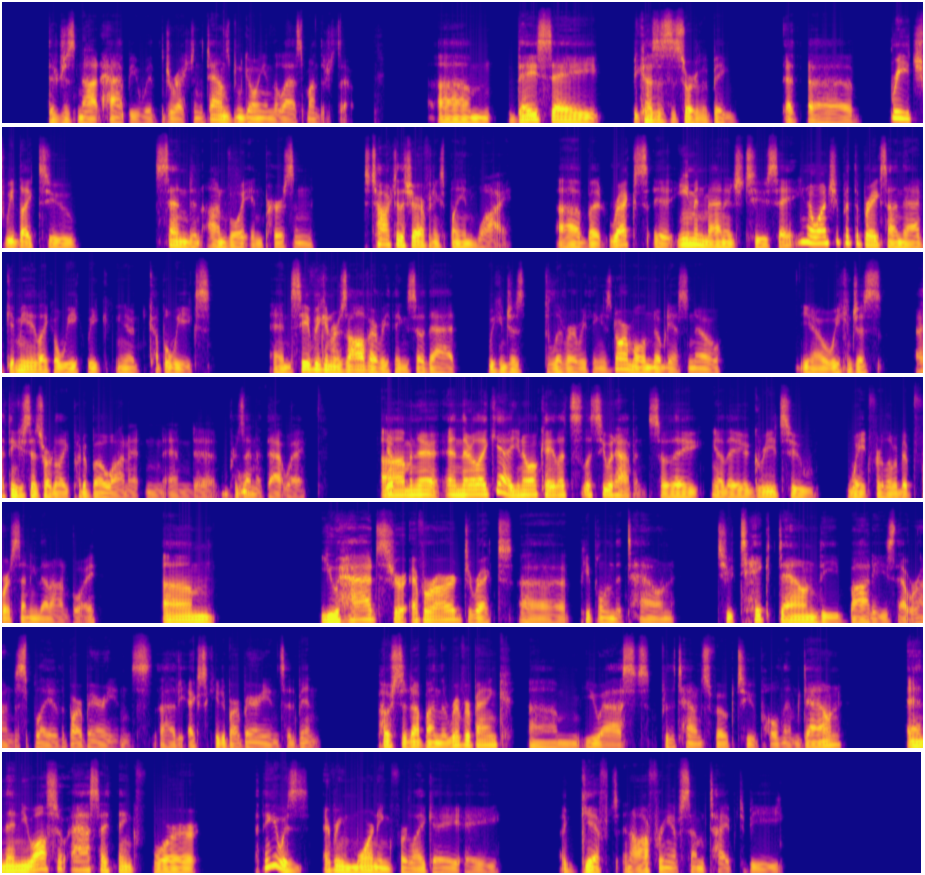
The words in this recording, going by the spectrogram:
they're just not happy with the direction the town's been going in the last month or so. Um, they say because this is sort of a big uh, uh, breach, we'd like to send an envoy in person to talk to the sheriff and explain why. Uh, but Rex, uh, Eamon managed to say, you know, why don't you put the brakes on that? Give me like a week, week, you know, a couple weeks, and see if we can resolve everything so that we can just deliver everything as normal and nobody has to know. You know, we can just. I think you said sort of like put a bow on it and and uh, present it that way. Yep. Um, and they're and they're like, yeah, you know, okay, let's let's see what happens. So they, you know, they agree to wait for a little bit before sending that envoy. Um, you had Sir Everard direct uh, people in the town to take down the bodies that were on display of the barbarians. Uh, the executed barbarians had been posted up on the riverbank. Um, you asked for the townsfolk to pull them down. And then you also asked, I think, for, I think it was every morning for like a, a, a gift, an offering of some type to be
